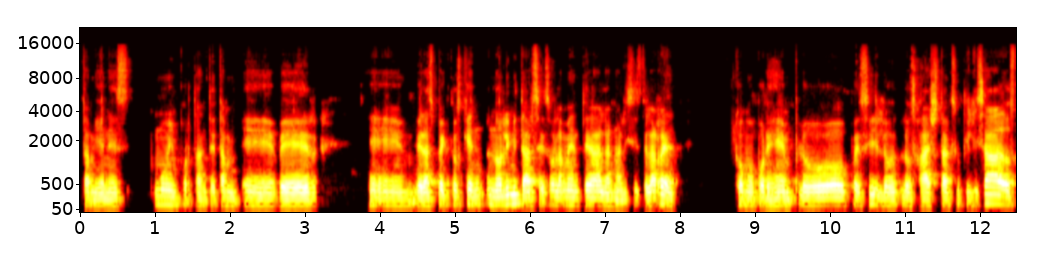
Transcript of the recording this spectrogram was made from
también es muy importante eh, ver, eh, ver aspectos que no limitarse solamente al análisis de la red, como por ejemplo, pues sí, los hashtags utilizados,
